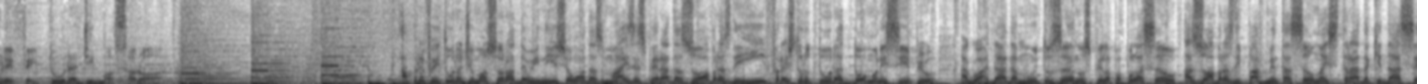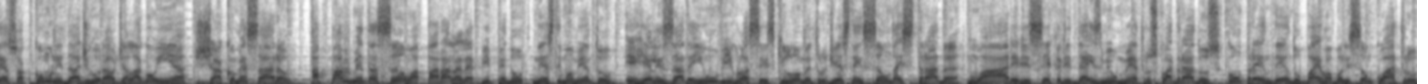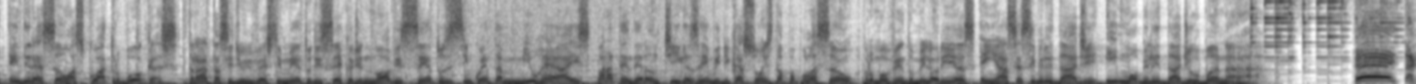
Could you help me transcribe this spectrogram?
Prefeitura de Mossoró. A Prefeitura de Mossoró deu início a uma das mais esperadas obras de infraestrutura do município. Aguardada há muitos anos pela população, as obras de pavimentação na estrada que dá acesso à comunidade rural de Alagoinha já começaram. A pavimentação a paralelepípedo, neste momento, é realizada em 1,6 quilômetro de extensão da estrada, numa área de cerca de 10 mil metros quadrados, compreendendo o bairro Abolição 4, em direção às Quatro Bocas. Trata-se de um investimento de cerca de 950 mil reais para atender antigas reivindicações da população, promovendo melhorias em acessibilidade e mobilidade urbana.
